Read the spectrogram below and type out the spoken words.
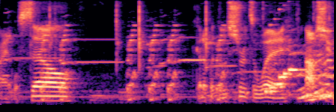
right, we'll sell. Gotta put those shirts away. Oh shoot.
